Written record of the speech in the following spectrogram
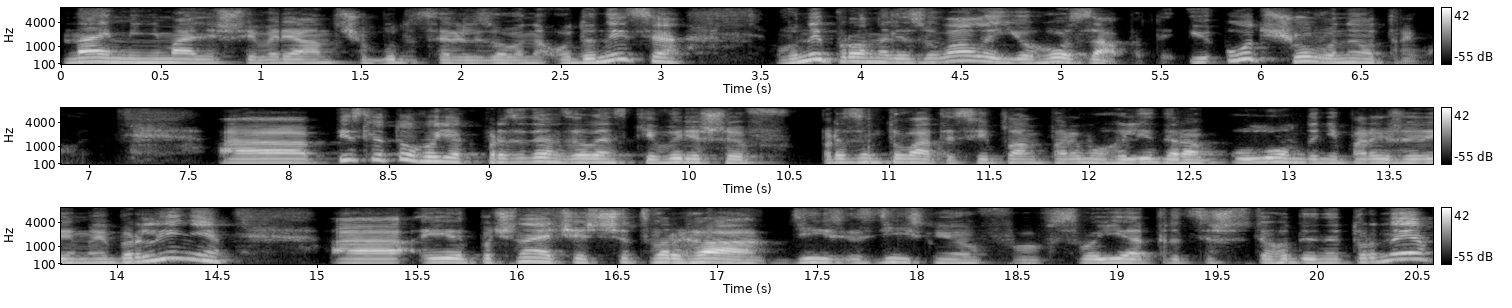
наймінімальніший варіант, що буде це реалізована одиниця. Вони проаналізували його запити, і от що вони отримали. А після того, як президент Зеленський вирішив презентувати свій план перемоги лідера у Лондоні, Парижі, Римі і Берліні, і починаючи з четверга, дій, здійснює в, в своє 36-годинне турне,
